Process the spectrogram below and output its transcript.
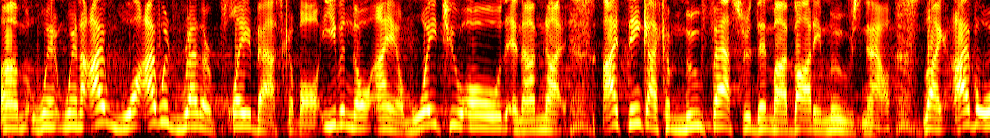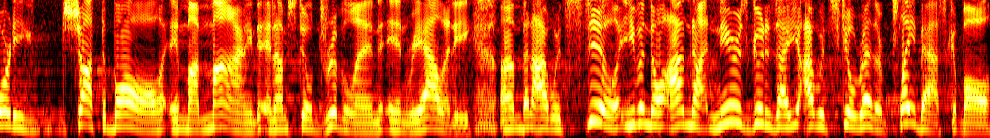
Um, when when I, wa- I would rather play basketball, even though I am way too old and I'm not I think I can move faster than my body moves now. Like I've already shot the ball in my mind and I'm still dribbling in reality. Um, but I would still, even though I'm not near as good as I, I would still rather play basketball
